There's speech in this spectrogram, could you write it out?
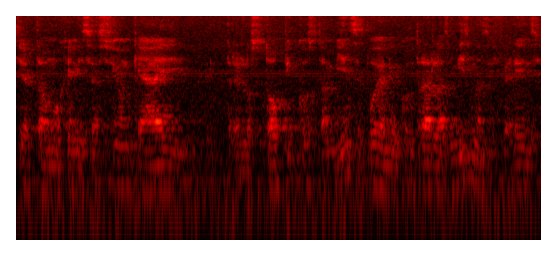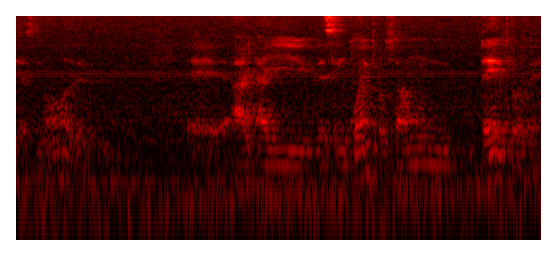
cierta homogenización que hay entre los tópicos también se pueden encontrar las mismas diferencias, ¿no? Eh, hay, hay desencuentros aún dentro de,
